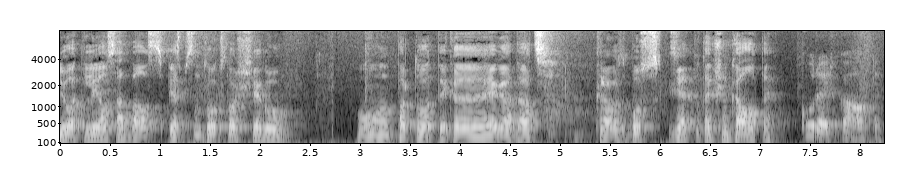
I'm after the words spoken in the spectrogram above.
ļoti liels atbalsts, 15,000 ieguvu. Un par to tika iegādāts kravas buss, ziedputekšņa kalte. Kura ir kalte?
